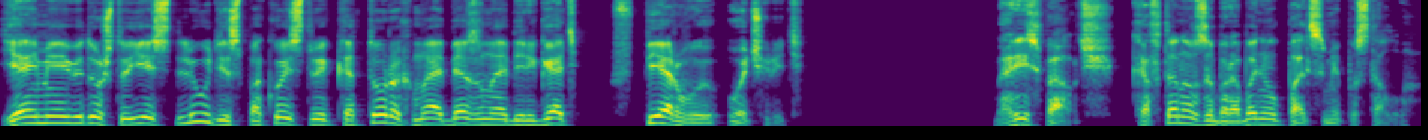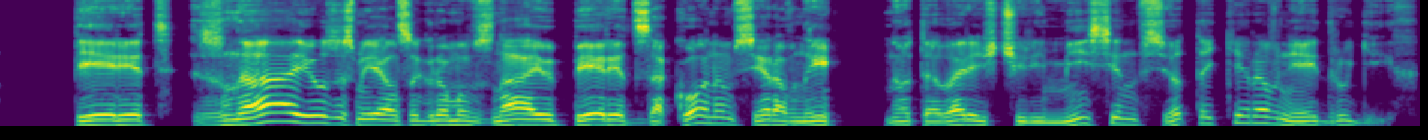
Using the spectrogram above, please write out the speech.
Я имею в виду, что есть люди, спокойствие которых мы обязаны оберегать в первую очередь. Борис Павлович, Кафтанов забарабанил пальцами по столу. Перед... Знаю, засмеялся Громов, знаю, перед законом все равны, но товарищ Черемисин все-таки равнее других.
